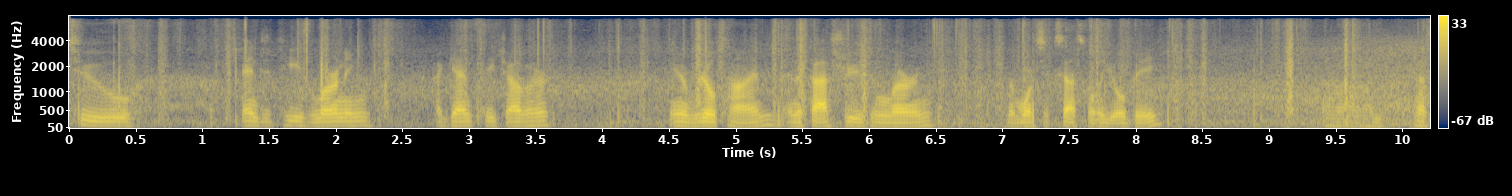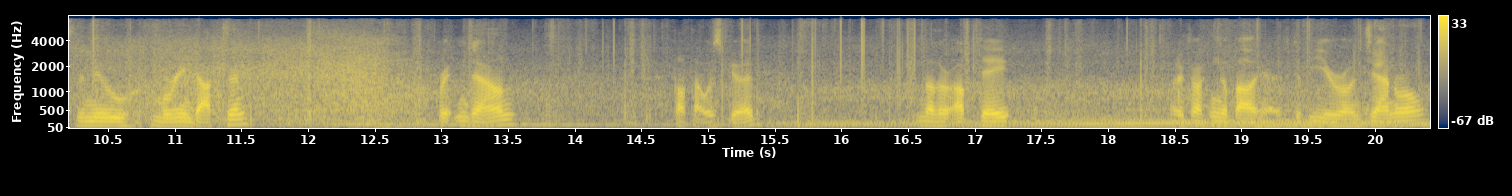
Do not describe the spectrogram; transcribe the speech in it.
two entities learning against each other in real time, and the faster you can learn, the more successful you'll be. Um, that's the new Marine doctrine written down. Thought that was good. Another update. They're talking about to be your own general,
